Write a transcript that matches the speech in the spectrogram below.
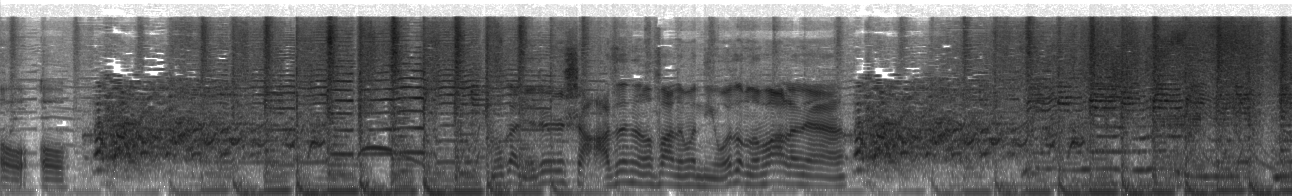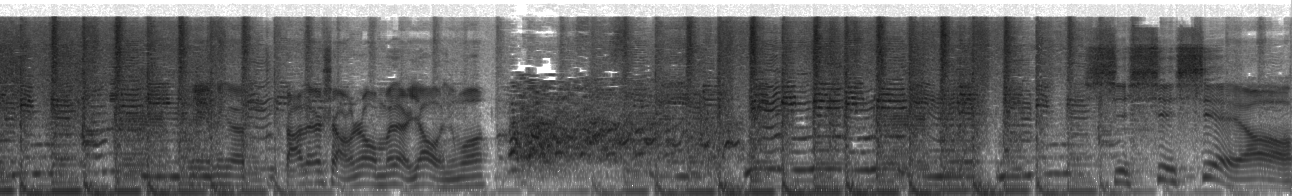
哦哦，我感觉这是傻子才能犯的问题，我怎么能犯了呢？那个打点赏，让我买点药，行吗？谢谢谢呀！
